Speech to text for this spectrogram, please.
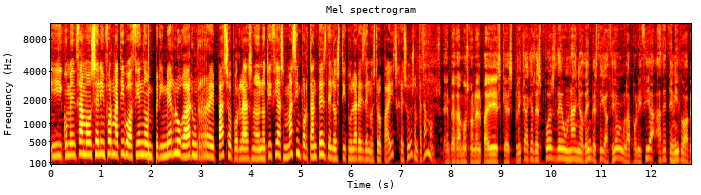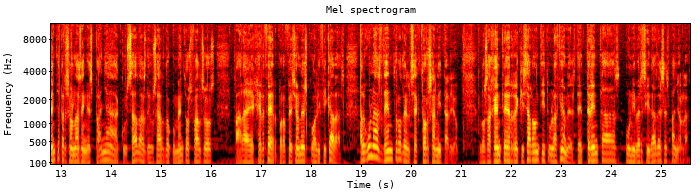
Y comenzamos el informativo haciendo en primer lugar un repaso por las noticias más importantes de los titulares de nuestro país. Jesús, empezamos. Empezamos con el país que explica que después de un año de investigación, la policía ha detenido a 20 personas en España acusadas de usar documentos falsos para ejercer profesiones cualificadas, algunas dentro del sector sanitario. Los agentes requisaron titulaciones de 30 universidades españolas.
